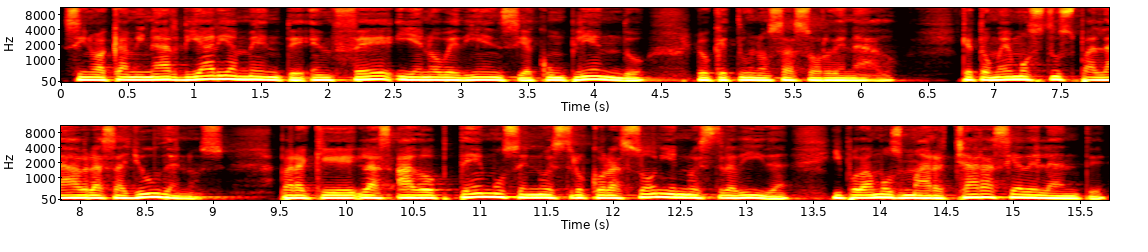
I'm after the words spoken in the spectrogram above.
sino a caminar diariamente en fe y en obediencia, cumpliendo lo que tú nos has ordenado. Que tomemos tus palabras, ayúdanos para que las adoptemos en nuestro corazón y en nuestra vida y podamos marchar hacia adelante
